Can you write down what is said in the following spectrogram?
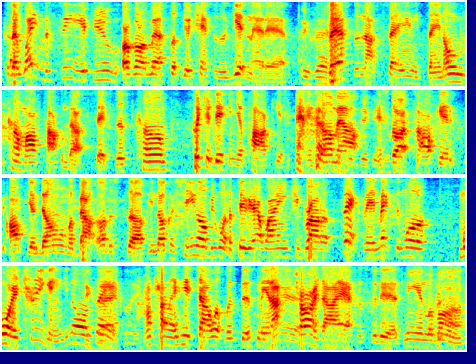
Because they're waiting to see if you are going to mess up your chances of getting that ass. Exactly. Best to not say anything. Don't come off talking about sex. Just come, put your dick in your pocket, and come out and start talking off your dome about other stuff, you know, because she going to be wanting to figure out why ain't you brought up sex. And it makes it more more intriguing. You know what exactly. I'm saying? I'm trying to hit y'all up with this, man. I yeah. charge our asses for this, me and Levon.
